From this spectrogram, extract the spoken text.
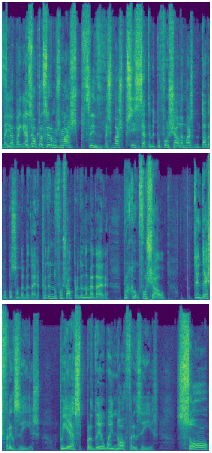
banhada, é só para sermos mais precisos. Mas mais preciso, exatamente. O Funchal é mais de metade da população da Madeira. Perdendo no Funchal, perdendo na Madeira. Porque o Funchal tem 10 freguesias. O PS perdeu em 9 freguesias. Só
